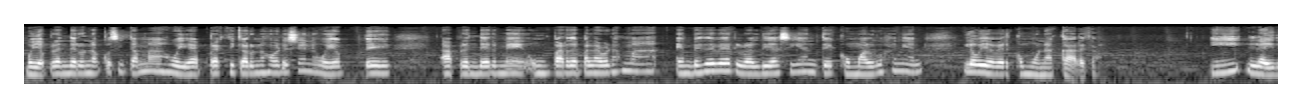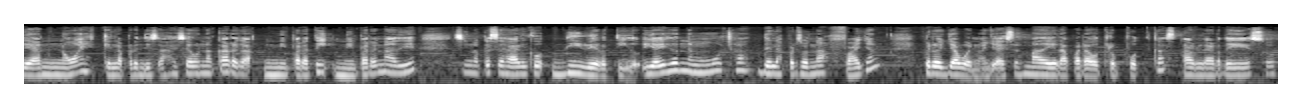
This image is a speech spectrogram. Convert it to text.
voy a aprender una cosita más, voy a practicar unas oraciones, voy a eh, aprenderme un par de palabras más, en vez de verlo al día siguiente como algo genial, lo voy a ver como una carga. Y la idea no es que el aprendizaje sea una carga ni para ti ni para nadie, sino que sea algo divertido. Y ahí es donde muchas de las personas fallan, pero ya bueno, ya eso es madera para otro podcast, hablar de eso,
